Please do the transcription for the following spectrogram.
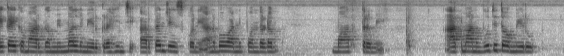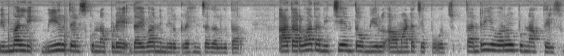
ఏకైక మార్గం మిమ్మల్ని మీరు గ్రహించి అర్థం చేసుకొని అనుభవాన్ని పొందడం మాత్రమే. ఆత్మానుభూతితో మీరు మిమ్మల్ని మీరు తెలుసుకున్నప్పుడే దైవాన్ని మీరు గ్రహించగలుగుతారు. ఆ తర్వాత నిశ్చయంతో మీరు ఆ మాట చెప్పవచ్చు. తండ్రి ఎవరో ఇప్పుడు నాకు తెలుసు.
